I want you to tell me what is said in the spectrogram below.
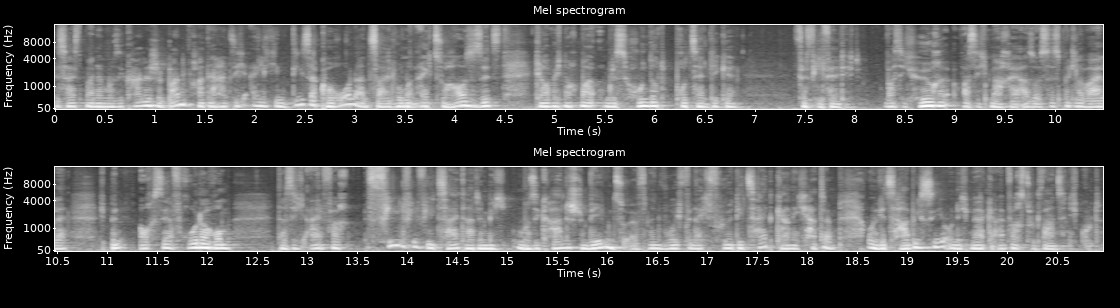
das heißt, meine musikalische Bandbreite hat sich eigentlich in dieser Corona-Zeit, wo man eigentlich zu Hause sitzt, glaube ich, nochmal um das hundertprozentige vervielfältigt. Was ich höre, was ich mache. Also es ist mittlerweile, ich bin auch sehr froh darum, dass ich einfach viel, viel, viel Zeit hatte, mich musikalischen Wegen zu öffnen, wo ich vielleicht früher die Zeit gar nicht hatte. Und jetzt habe ich sie und ich merke einfach, es tut wahnsinnig gut.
